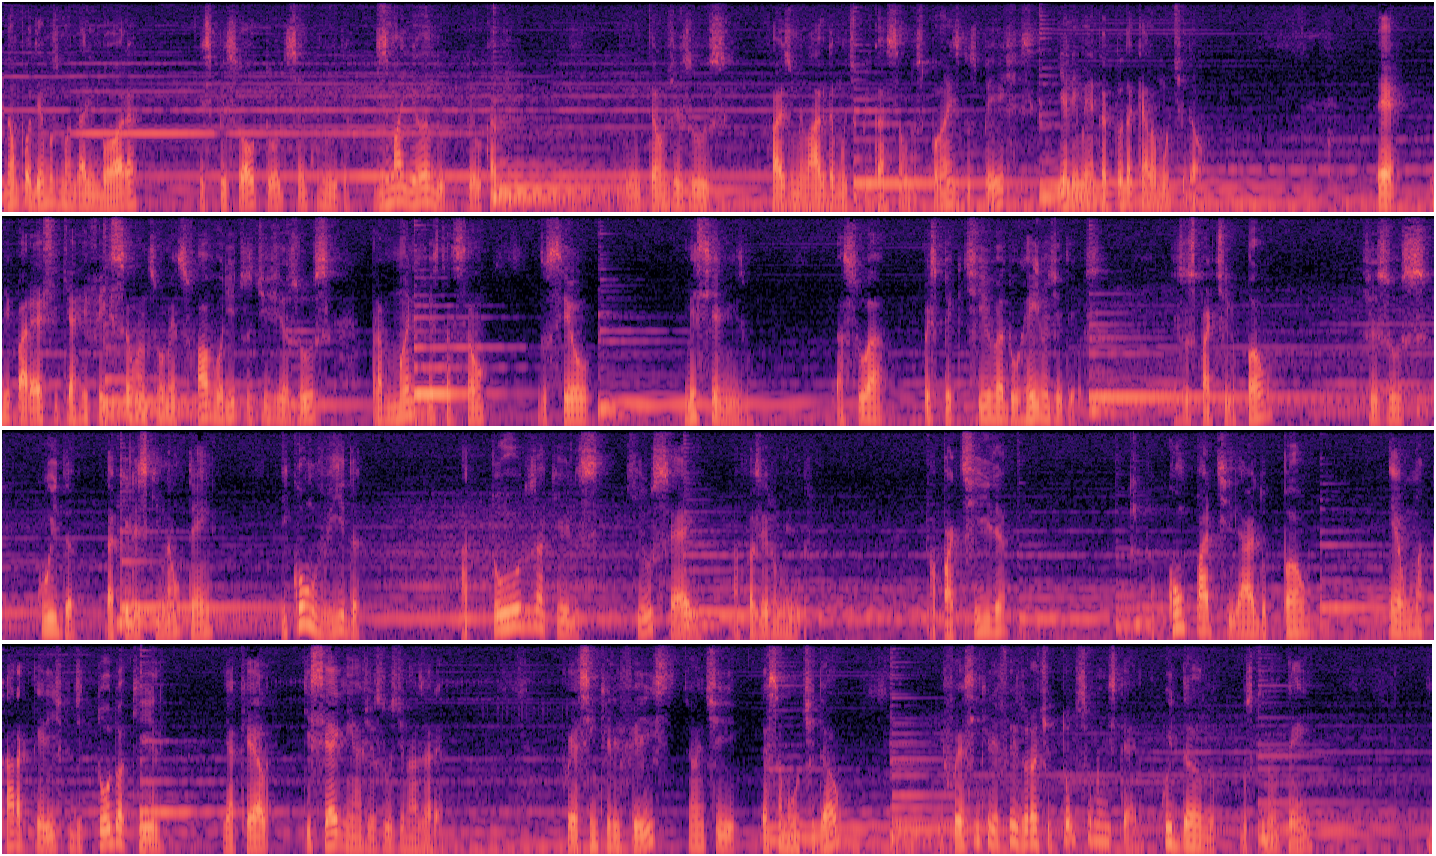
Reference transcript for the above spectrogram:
não podemos mandar embora esse pessoal todo sem comida, desmaiando pelo caminho. Então Jesus faz o milagre da multiplicação dos pães e dos peixes e alimenta toda aquela multidão. É, me parece que a refeição é um dos momentos favoritos de Jesus para manifestação do seu messianismo, da sua perspectiva do reino de Deus. Jesus partilha o pão, Jesus cuida daqueles que não têm e convida a todos aqueles que o seguem a fazer o mesmo. A partilha, o compartilhar do pão é uma característica de todo aquele e aquela que seguem a Jesus de Nazaré. Foi assim que ele fez diante dessa multidão foi assim que ele fez durante todo o seu ministério, cuidando dos que não têm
